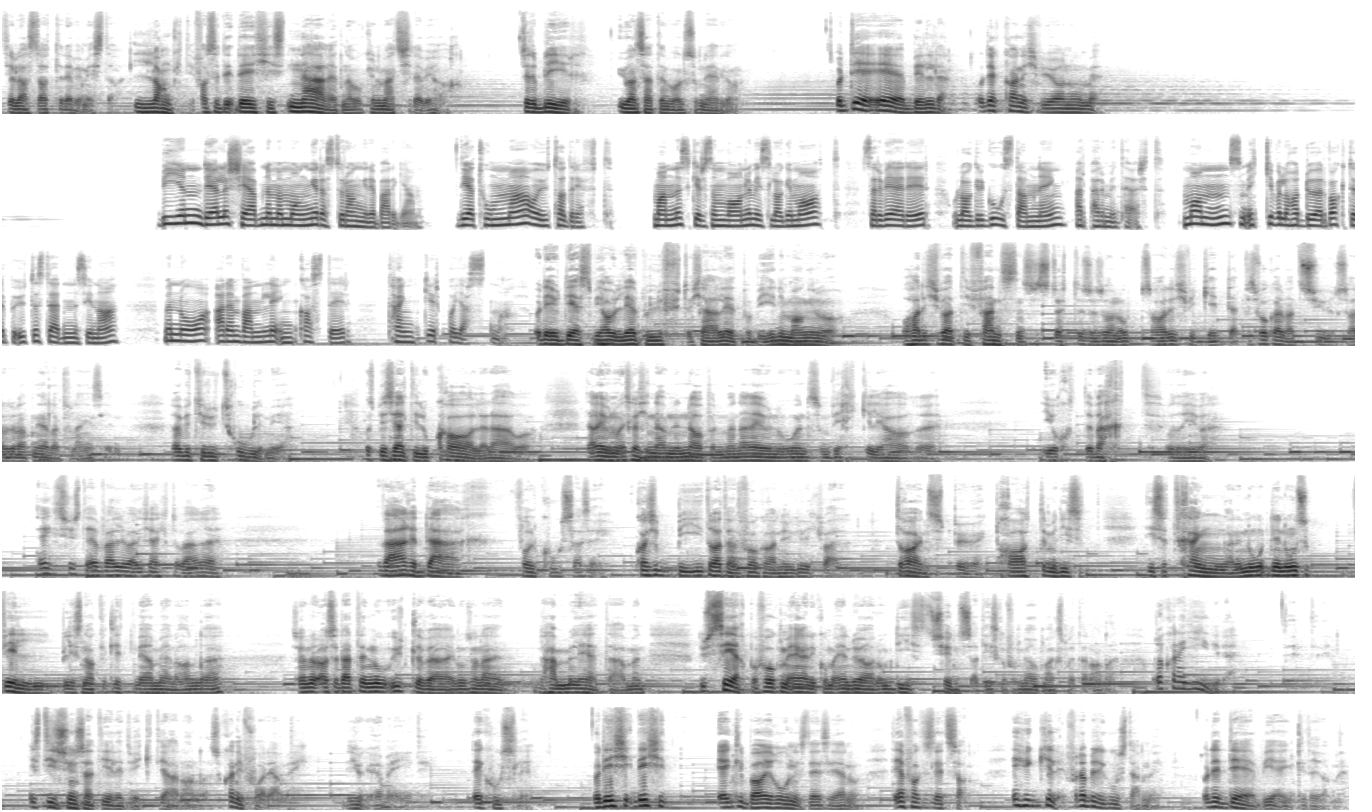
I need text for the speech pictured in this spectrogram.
til å erstatte det vi mister. Langt ifra. Altså, det, det er ikke i nærheten av å kunne matche det vi har. Så det blir uansett en voldsom nedgang. Og det er bildet. Og det kan ikke vi gjøre noe med. Byen deler skjebne med mange restauranter i Bergen. De er tomme og ute av drift. Mennesker som vanligvis lager mat, serverer og lager god stemning, er permittert. Mannen som ikke ville ha dørvakter på utestedene sine, men nå er en vennlig innkaster, tenker på gjestene. Og det er jo det, Vi har jo levd på luft og kjærlighet på byen i mange år. Og hadde ikke vært de fansene som støttes og sånn opp, så hadde ikke vi giddet. Hvis folk hadde vært sur, så hadde det vært nedlagt for lenge siden. Det har betydd utrolig mye. Og spesielt de lokale der. Og der er jo noen, jeg skal ikke nevne navn, men der er jo noen som virkelig har uh, gjort det verdt å drive. Jeg syns det er veldig, veldig kjekt å være, være der folk koser seg. Kanskje bidra til at folk har en hyggelig kveld. Dra en spøk. Prate med de som, de som trenger det. No, det er noen som vil bli snakket litt mer med enn andre. Så, altså, dette, nå utleverer jeg noen sånne hemmeligheter her, men du ser på folk med en gang de kommer inn døren, om de syns at de skal få mer oppmerksomhet enn andre. Og da kan jeg gi dem det. Hvis de syns at de er litt viktigere enn andre, så kan de få det av meg. Det gjør meg ingenting. Det er koselig. Og det er, ikke, det er ikke, egentlig bare ironisk, det jeg sier nå. Det er faktisk litt sant. Det er hyggelig, for da blir det god stemning. Og det er det vi egentlig driver med.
